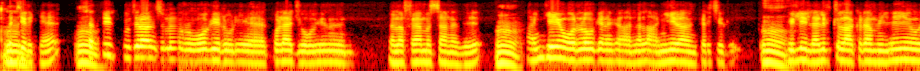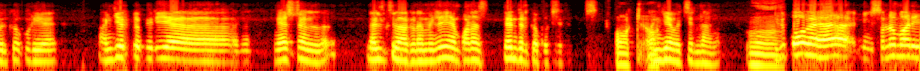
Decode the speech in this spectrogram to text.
வச்சிருக்கேன். ம். சதீஷ் குஜராத் சொல்லி ஒரு ஓவியருடைய கொலாஜ் ஓவியம் நல்லா ஃபேமஸ் ஆனது. அங்கேயும் ஓரளவுக்கு எனக்கு நல்ல அங்கீகாரம் கிடைச்சது. டெல்லி லலித் கலா அகாடமிலையும் இருக்கக்கூடிய அங்க இருக்க பெரிய நேஷனல் லலித் கலா அகாடமிலையும் என் படம் தேர்ந்தெடுக்கப்பட்டிருக்கு. அங்கேயே வச்சிருந்தாங்க. இது போக நீங்க சொன்ன மாதிரி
